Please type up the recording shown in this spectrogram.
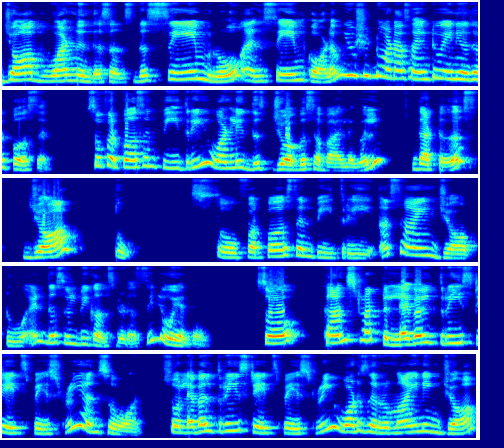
job 1 in the sense, the same row and same column, you should not assign to any other person. So for person P3, only this job is available. That is job 2. So for person P3, assign job 2 and this will be considered as the lower bound. So construct level 3 state space tree and so on. So level 3 state space tree, what is the remaining job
